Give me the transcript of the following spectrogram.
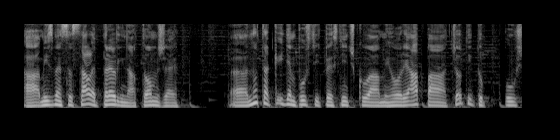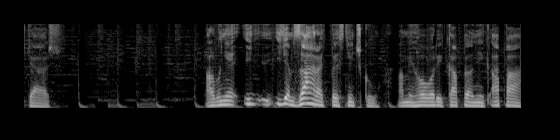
a my sme sa stále preli na tom, že e, no tak idem pustiť pesničku a mi hovorí, apa, čo ty tu púšťaš? Alebo nie, idem zahrať pesničku a mi hovorí kapelník, apa,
